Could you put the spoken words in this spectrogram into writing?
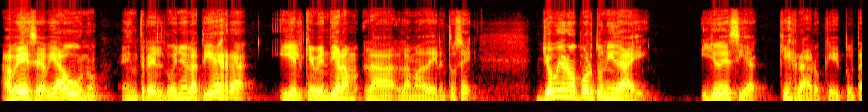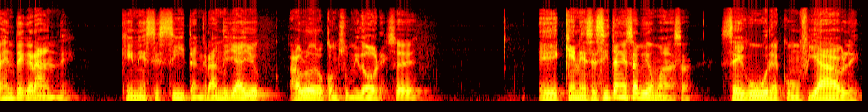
A veces había uno entre el dueño de la tierra y el que vendía la, la- la madera. Entonces, yo vi una oportunidad ahí. Y yo decía, qué raro que toda esta gente grande, que necesitan, grande ya yo hablo de los consumidores, Sí, eh, que necesitan esa biomasa segura, confiable,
